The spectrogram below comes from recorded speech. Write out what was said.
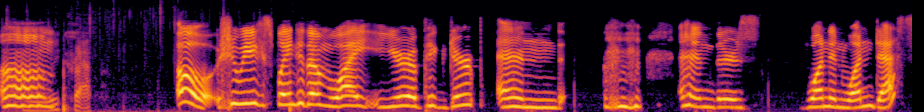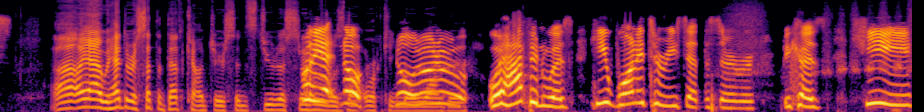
Um. Holy crap. Oh, should we explain to them why you're a pig derp and and there's one in one deaths? Uh, oh yeah, we had to reset the death counter since Judah's server Oh yeah, was no, not working no, no, no, no, no. What happened was he wanted to reset the server because he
